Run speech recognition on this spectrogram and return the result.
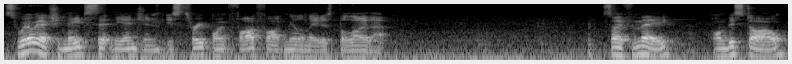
So where we actually need to set the engine is 3.55 millimeters below that. So for me, on this dial,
